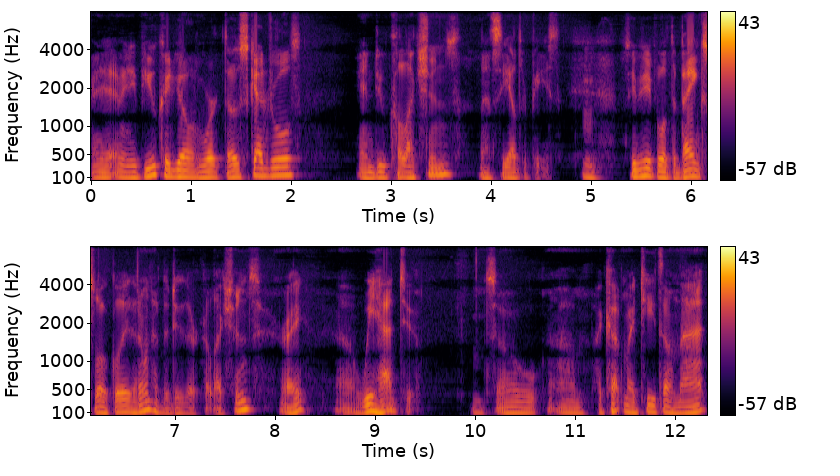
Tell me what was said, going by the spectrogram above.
Right? I mean, if you could go and work those schedules and do collections, that's the other piece. See, people at the banks locally, they don't have to do their collections, right? Uh, we had to. So um, I cut my teeth on that.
